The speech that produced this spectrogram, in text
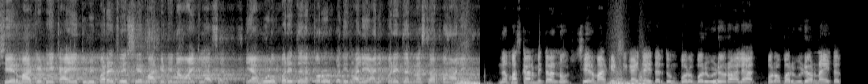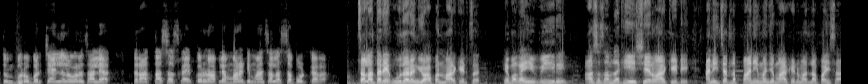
शेअर मार्केट हे काय आहे? तुम्ही बरेच वेळेस शेअर मार्केट हे नाव ऐकलं असेल. यामुळं बरेच जण करोडपती झाले आणि बरेच जण रस्त्यावर पण आले. नमस्कार मित्रांनो. शेअर मार्केट शिकायचं आहे तर तुम्ही बरोबर व्हिडिओवर आल्यात. बरोबर व्हिडिओवर नाही तर तुम्ही बरोबर चॅनलवरच आल्यात. तर आता सबस्क्राईब करून आपल्या मराठी माणसाला सपोर्ट करा. चला तर एक उदाहरण घेऊ आपण मार्केटचं हे बघा ही विहीर आहे. असं समजा की हे शेअर मार्केट आहे. आणि हिच्यातलं पाणी म्हणजे मार्केटमधला पैसा.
